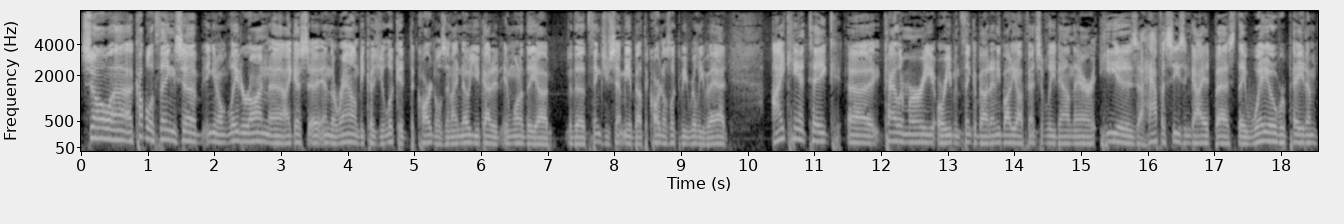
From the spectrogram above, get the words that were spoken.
So uh, a couple of things, uh, you know, later on, uh, I guess uh, in the round, because you look at the Cardinals, and I know you got it in one of the uh, the things you sent me about the Cardinals look to be really bad. I can't take uh, Kyler Murray or even think about anybody offensively down there. He is a half a season guy at best. They way overpaid him.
